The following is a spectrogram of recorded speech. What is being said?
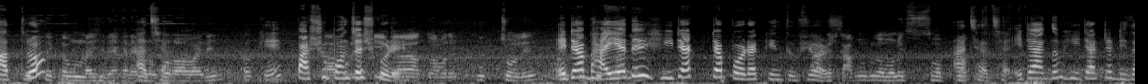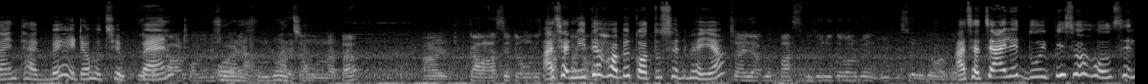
মাত্র আচ্ছা। ওকে পাঁচশো পঞ্চাশ করে। এটা তো আমাদের খুব চলে। এটা ভাইয়াদের হিট একটা প্রোডাক্ট কিন্তু শিওর কাপড়গুলো অনেক সফট আচ্ছা আচ্ছা এটা একদম হিট একটা ডিজাইন থাকবে এটা হচ্ছে প্যান্ট ওড়না আচ্ছা। আর কালার আছে এটার মধ্যে আচ্ছা নিতে হবে। কত সেট ভাইয়া? চাইলে আপনি পাঁচ পিসও নিতে পারবেন দুই পিসও নিতে পারবেন। আচ্ছা চাইলে দুই পিসও হোলসেল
